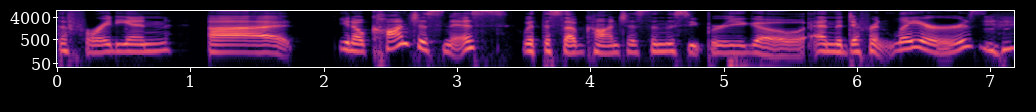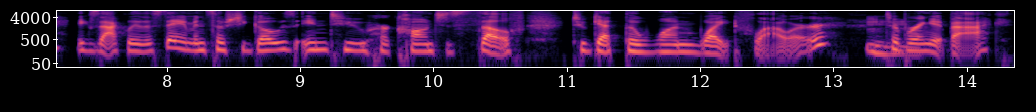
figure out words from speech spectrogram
the Freudian uh you know consciousness with the subconscious and the superego and the different layers Mhm. exactly the same and so she goes into her conscious self to get the one white flower to Mhm. bring it back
